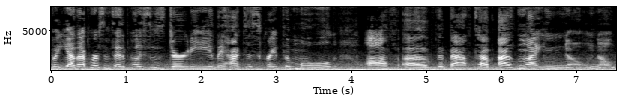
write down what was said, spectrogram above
but yeah, that person said the place was dirty. They had to scrape the mold off of the bathtub. I'm like, no, no.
